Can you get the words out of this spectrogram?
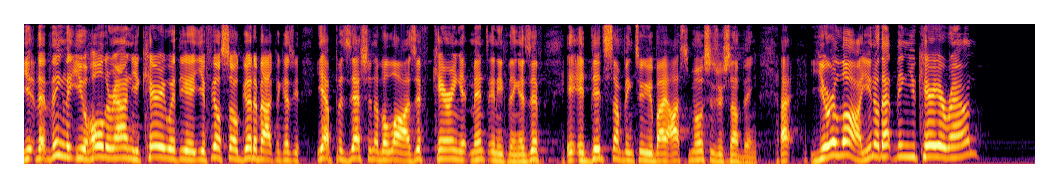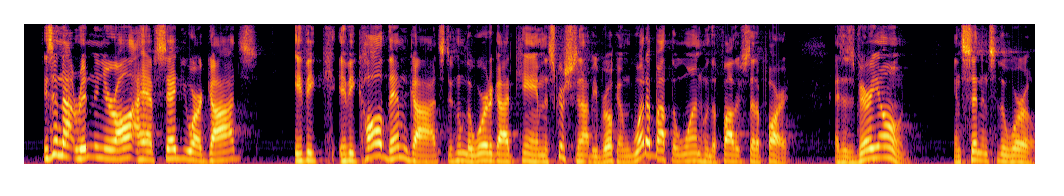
You, that thing that you hold around, you carry with you, you feel so good about because you, you have possession of the law, as if carrying it meant anything, as if it, it did something to you by osmosis or something. Uh, your law, you know that thing you carry around? Is it not written in your law, I have said you are gods? if he, if he called them gods to whom the word of God came, the scriptures cannot be broken, what about the one whom the Father set apart as his very own and sent into the world?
